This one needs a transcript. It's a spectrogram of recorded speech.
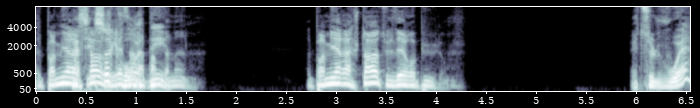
le premier Ben, c'est acheteur, ça il qu'il faut. Le premier acheteur, tu le verras plus. là. Ben, tu le vois?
